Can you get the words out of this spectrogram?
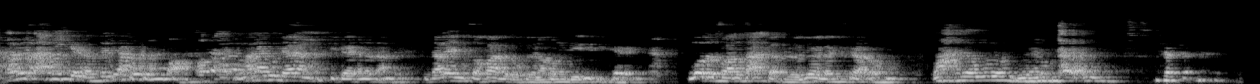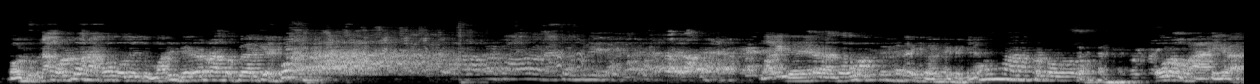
Tapi tak mikir, jadi aku rumah. Mana aku jarang di daerah santri. Misalnya Mustafa berusaha aku sendiri di daerah. Mau terus suatu saat gak belajar gak istirahat roh. Wah ya Allah, daerah Oh, nah ngono anak kok kok cuma. Mari daerah ora tau. Oh, malah. Orang Pak akhirat.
